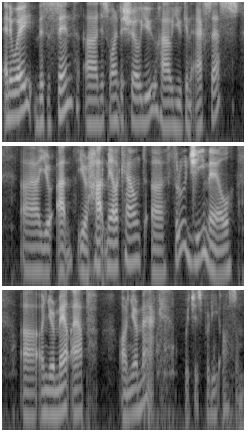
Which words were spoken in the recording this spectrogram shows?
Anyway, this is Sin. Uh, I just wanted to show you how you can access uh, your your Hotmail account uh, through Gmail uh, on your Mail app on your Mac, which is pretty awesome.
